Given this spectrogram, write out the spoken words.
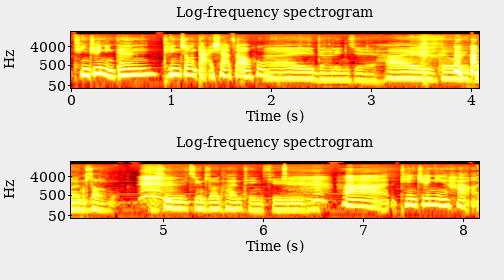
庭君，你跟听众打一下招呼。嗨，德玲姐，嗨，各位观众，我是《金周刊》庭君。啊，庭君你好，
